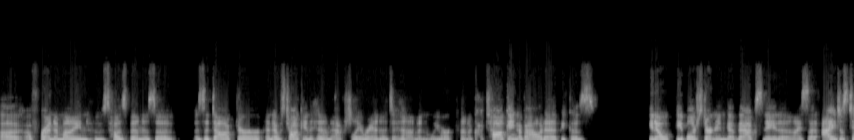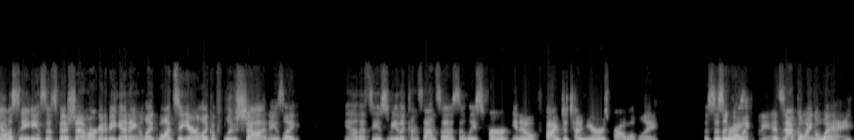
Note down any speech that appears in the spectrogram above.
a, a friend of mine whose husband is a is a doctor, and I was talking to him. Actually, I ran into him, and we were kind of talking about it because, you know, people are starting to get vaccinated, and I said, I just have a sneaking suspicion we're going to be getting like once a year, like a flu shot, and he's like, Yeah, that seems to be the consensus, at least for you know five to ten years, probably. This isn't Right. going. It's not going away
